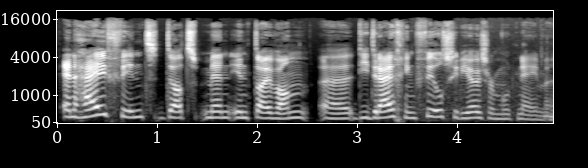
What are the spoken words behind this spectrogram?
en hij vindt dat men in Taiwan eh, die dreiging veel serieuzer moet nemen.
